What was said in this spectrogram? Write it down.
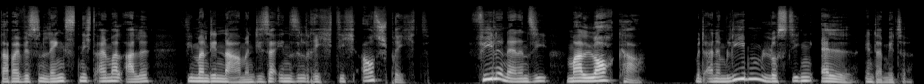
Dabei wissen längst nicht einmal alle, wie man den Namen dieser Insel richtig ausspricht. Viele nennen sie Mallorca mit einem lieben, lustigen L in der Mitte.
